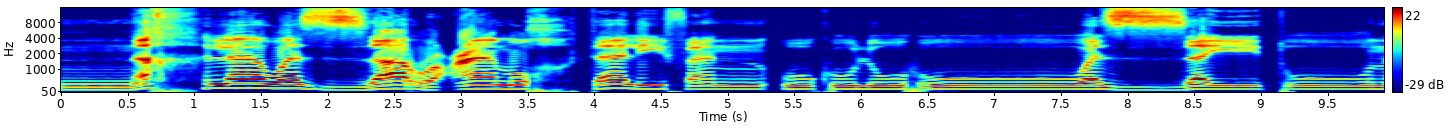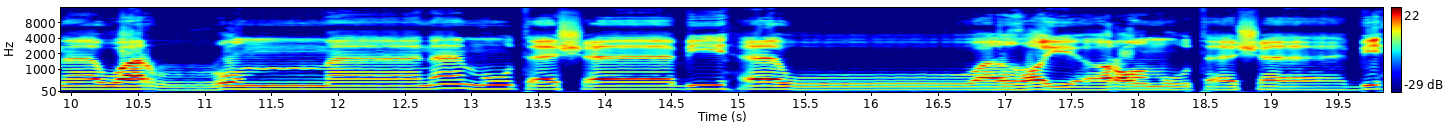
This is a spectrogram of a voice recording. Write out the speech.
والنخل والزرع مختلفا أكله والزيتون والرمان متشابها وغير متشابه.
